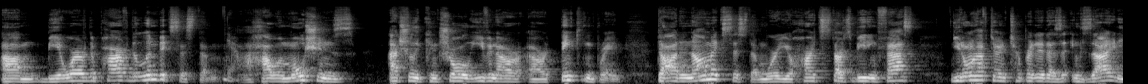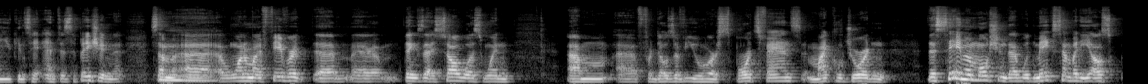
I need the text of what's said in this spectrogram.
Um, be aware of the power of the limbic system, Yeah. uh, how emotions actually control even our, our thinking brain. The autonomic system, where your heart starts beating fast, you don't have to interpret it as anxiety. You can say anticipation. Some uh, one of my favorite um, um, things I saw was when, um, uh, for those of you who are sports fans, Michael Jordan, the same emotion that would make somebody else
